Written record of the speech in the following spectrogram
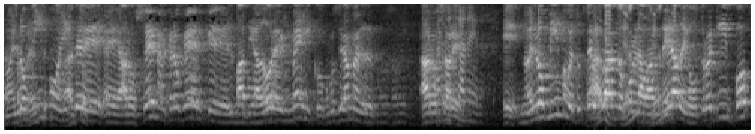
No es lo mismo este eh, Arocena, creo que es el, que, el bateador en México. ¿Cómo se llama? El Arozarena. Eh, no es lo mismo que tú estés jugando con la bandera de otro equipo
